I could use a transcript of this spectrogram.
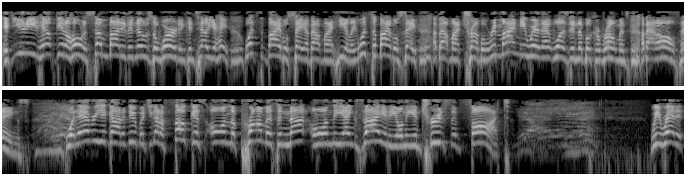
If you need help, get a hold of somebody that knows the word and can tell you, hey, what's the Bible say about my healing? What's the Bible say about my trouble? Remind me where that was in the book of Romans about all things. Whatever you gotta do, but you gotta focus on the promise and not on the anxiety, on the intrusive thought. We read it,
